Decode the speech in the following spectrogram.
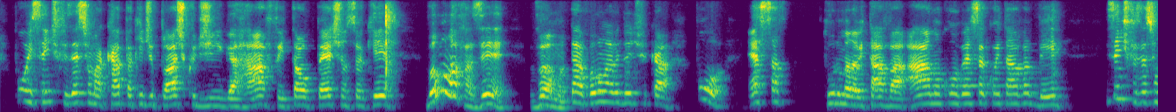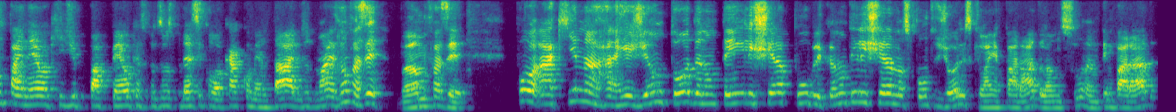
Pô, e se a gente fizesse uma capa aqui de plástico de garrafa e tal, pet, não sei o quê? Vamos lá fazer? Vamos. Tá, vamos lá identificar. Pô, essa turma da oitava A não conversa com a oitava B. E se a gente fizesse um painel aqui de papel que as pessoas pudessem colocar comentários e tudo mais? Vamos fazer? Vamos fazer. Pô, aqui na região toda não tem lixeira pública, não tem lixeira nos pontos de ônibus, que lá é parada, lá no sul, né? não tem parada,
